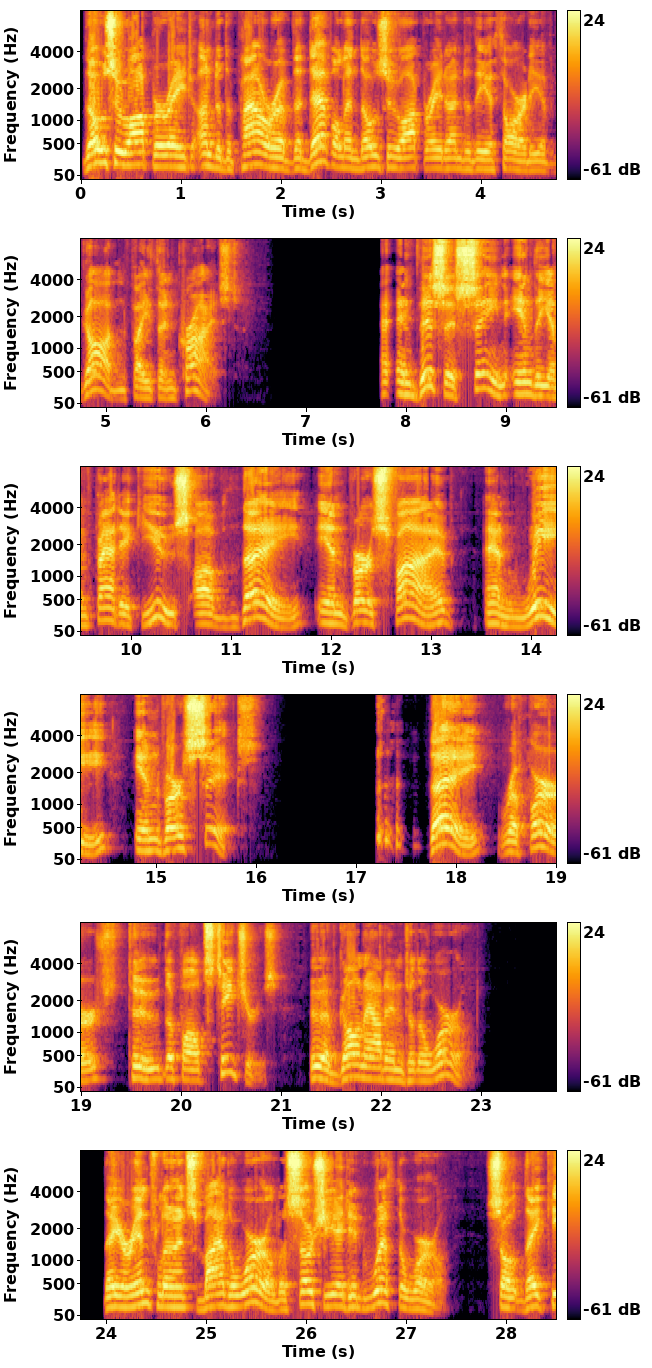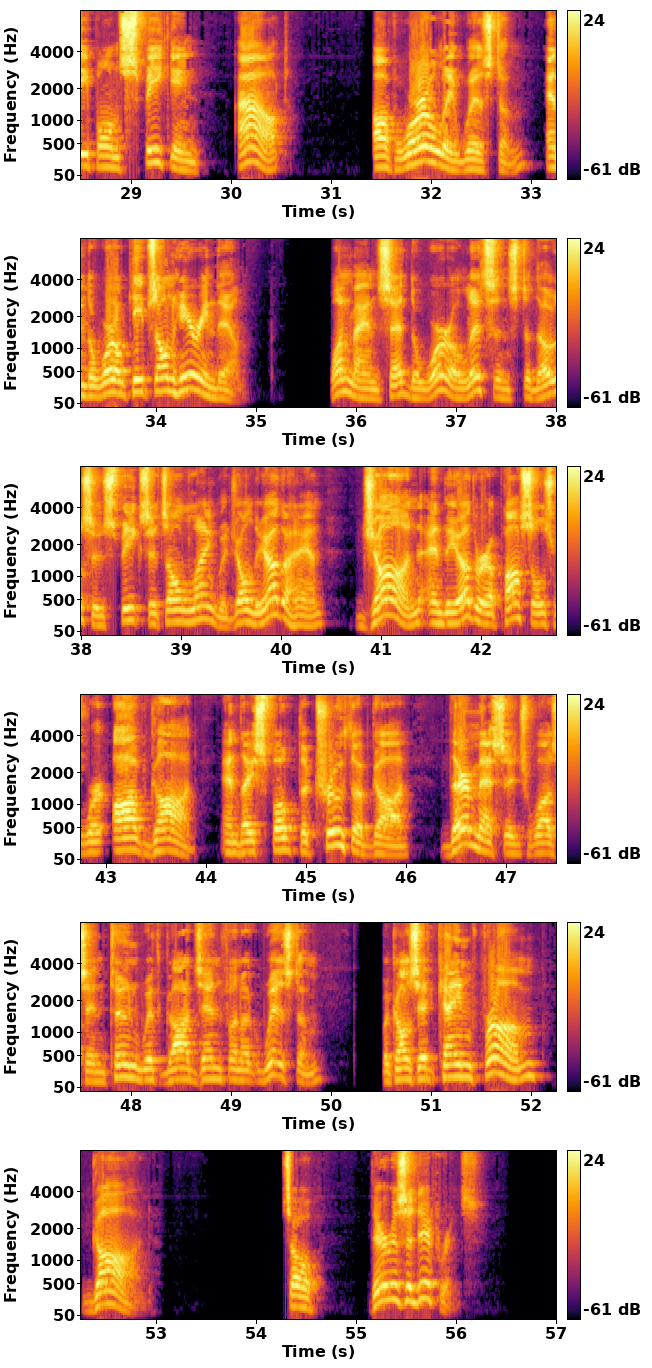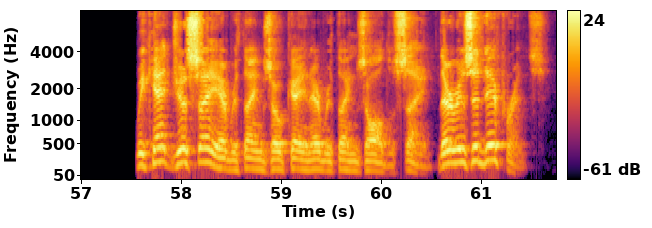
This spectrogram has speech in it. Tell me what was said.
Those who operate under the power of the devil and those who operate under the authority of God and faith in Christ. And this is seen in the emphatic use of they in verse 5 and we in verse 6. they refers to the false teachers who have gone out into the world. They are influenced by the world, associated with the world. So they keep on speaking out of worldly wisdom, and the world keeps on hearing them. One man said the world listens to those who speaks its own language. On the other hand, John and the other apostles were of God, and they spoke the truth of God. Their message was in tune with God's infinite wisdom because it came from God. So there is a difference. We can't just say everything's okay and everything's all the same. There is a difference.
